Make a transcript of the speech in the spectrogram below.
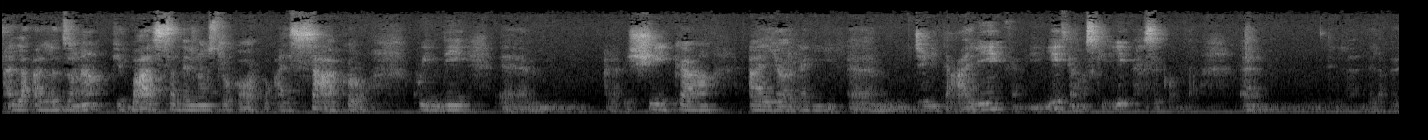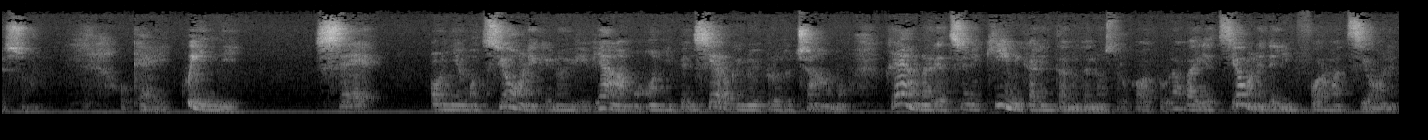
alla, alla, zona più bassa del nostro corpo, al sacro, quindi ehm, alla vescica, agli organi ehm, genitali femminili e maschili a seconda ehm, della, della persona. Ok, quindi se ogni emozione che noi viviamo, ogni pensiero che noi produciamo crea una reazione chimica all'interno del nostro corpo, una variazione dell'informazione,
